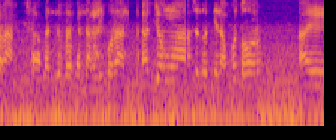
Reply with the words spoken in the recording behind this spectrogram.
truck sa bandang, likuran. At yung uh, sunod nilang motor ay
